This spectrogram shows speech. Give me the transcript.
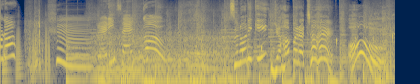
फोड़ा Ready, set, go! सुनो निकी यहाँ पर अच्छा है? Oh.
